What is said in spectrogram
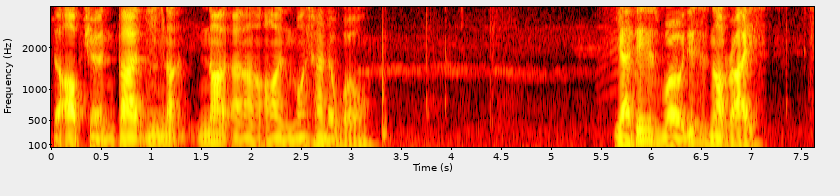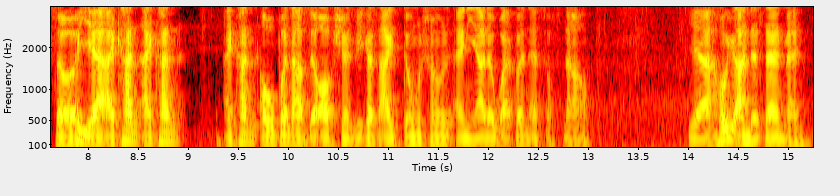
the option, but not not uh, on Monster Hunter World. Yeah, this is World. This is not Rise. So yeah, I can't I can't I can't open up the option because I don't show any other weapon as of now. Yeah, hope you understand, man.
